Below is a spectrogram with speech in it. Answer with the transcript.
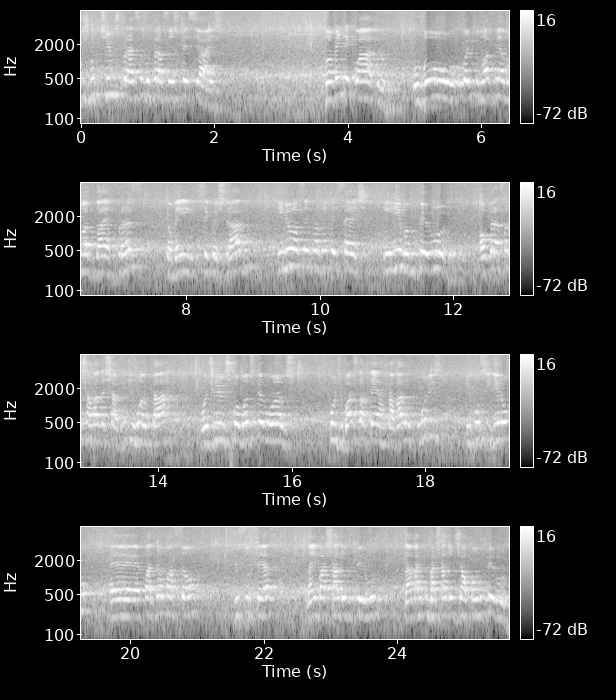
disruptivos para essas operações especiais. 94, o voo 8969 da Air France, também sequestrado. Em 1997, em Lima, no Peru, a operação chamada Chavim de Huantar, onde os comandos peruanos, por debaixo da terra, cavaram túneis e conseguiram é, fazer uma ação de sucesso na Embaixada do Peru, na Embaixada do Japão no Peru.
